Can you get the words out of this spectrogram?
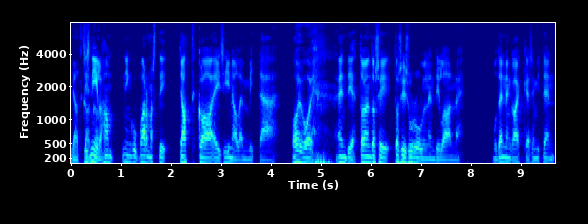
jatkaa. Siis Niilohan niin kuin varmasti jatkaa, ei siinä ole mitään. Oi voi, en tiedä, toi on tosi, tosi surullinen tilanne, mutta ennen kaikkea se, miten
